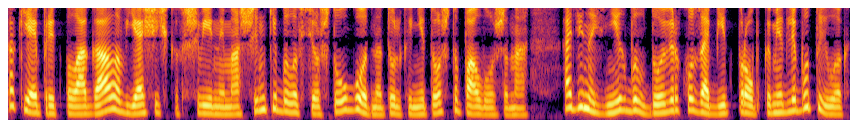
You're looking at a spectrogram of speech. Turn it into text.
как я и предполагала, в ящичках швейной машинки было все что угодно, только не то, что положено. Один из них был доверху забит пробками для бутылок,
